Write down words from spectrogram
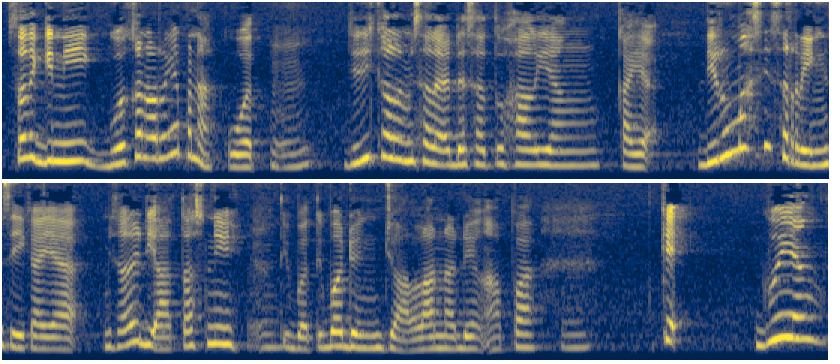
soalnya gini, gue kan orangnya penakut. Mhm. Jadi kalau misalnya ada satu hal yang kayak di rumah sih sering sih kayak misalnya di atas nih tiba-tiba ada yang jalan ada yang apa, kayak gue yang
